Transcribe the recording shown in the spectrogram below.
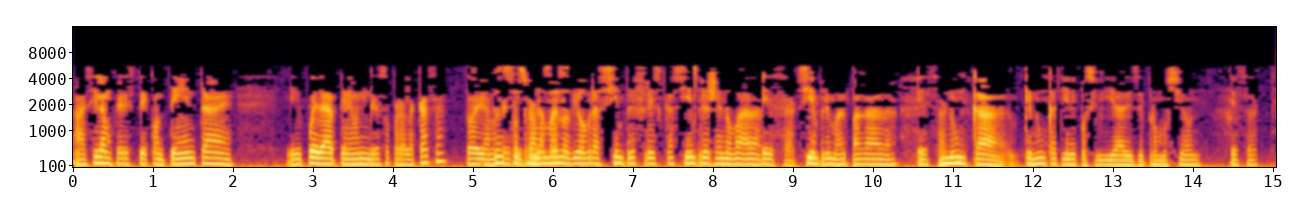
Así la mujer esté contenta, eh, pueda tener un ingreso para la casa. Todavía Entonces, nos encontramos. una mano de obra siempre fresca, siempre renovada, siempre mal pagada, nunca que nunca tiene posibilidades de promoción. Exacto.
